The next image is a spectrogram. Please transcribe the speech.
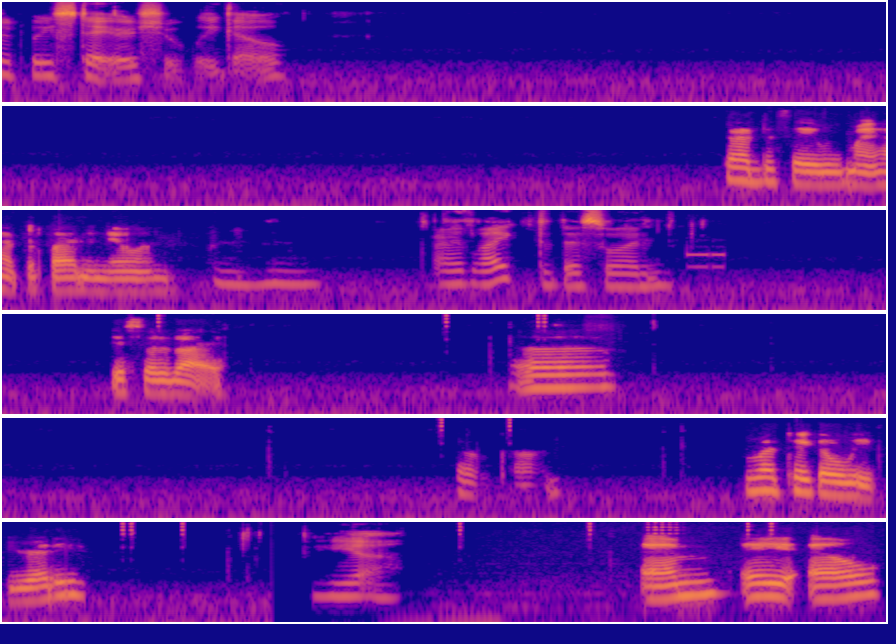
Should we stay or should we go? Sad to say, we might have to find a new one. hmm I liked this one. Yes, so did I. Uh. Oh god. I'm gonna take a leap. You ready? Yeah. M A L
